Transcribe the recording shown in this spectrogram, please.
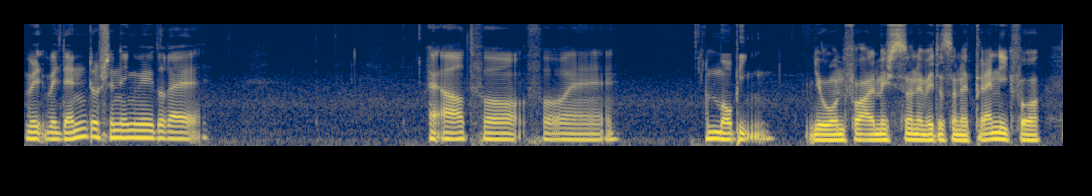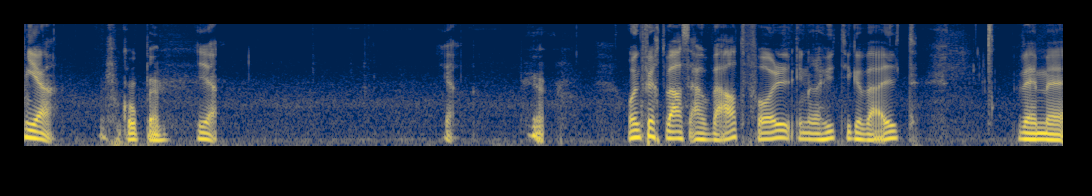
Weil, weil dann tust du dann irgendwie wieder äh, eine Art von, von äh, Mobbing. Ja, und vor allem ist es so eine, wieder so eine Trennung von, Ja, von Gruppen. Ja. Ja. Und vielleicht wäre es auch wertvoll in einer heutigen Welt, wenn man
